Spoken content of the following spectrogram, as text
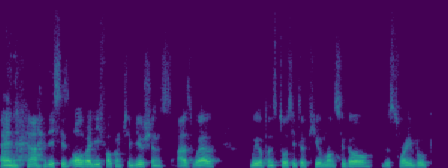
And uh, this is all ready for contributions as well. We open sourced it a few months ago. The storybook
